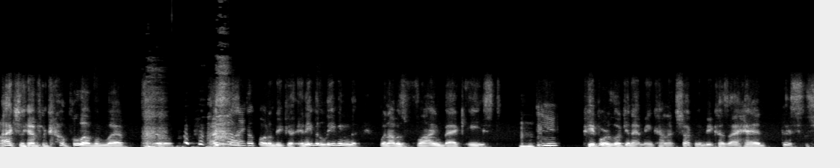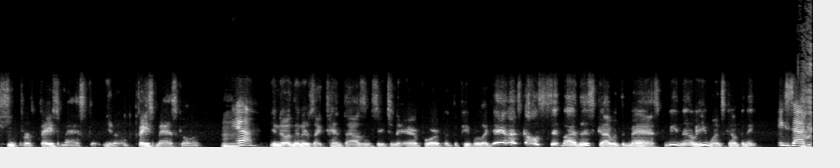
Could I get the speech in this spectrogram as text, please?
I actually have a couple of them left. Still. I stocked up on them because, and even leaving the, when I was flying back east, Mhm. people were looking at me kind of chuckling because I had this super face mask, you know, face mask on. Mm. Yeah. You know, and then there's like 10,000 seats in the airport, but the people were like, yeah, let's go sit by this guy with the mask. We know he wants company. Exactly.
